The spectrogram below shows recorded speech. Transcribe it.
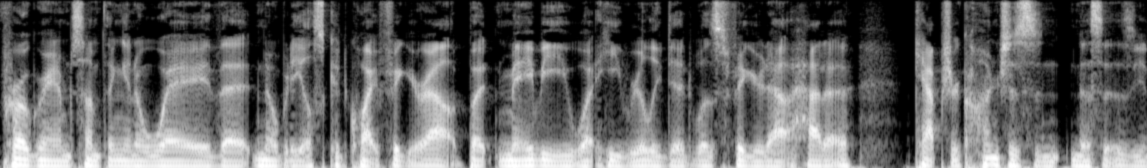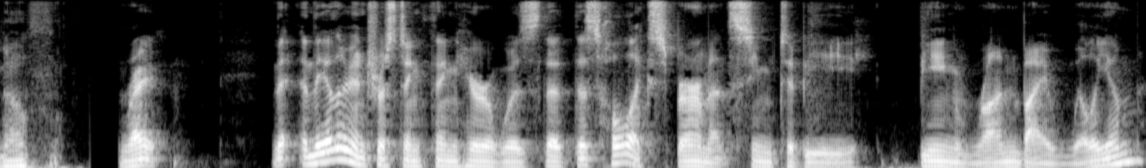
programmed something in a way that nobody else could quite figure out. But maybe what he really did was figured out how to capture consciousnesses, you know? Right. And the other interesting thing here was that this whole experiment seemed to be being run by William.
